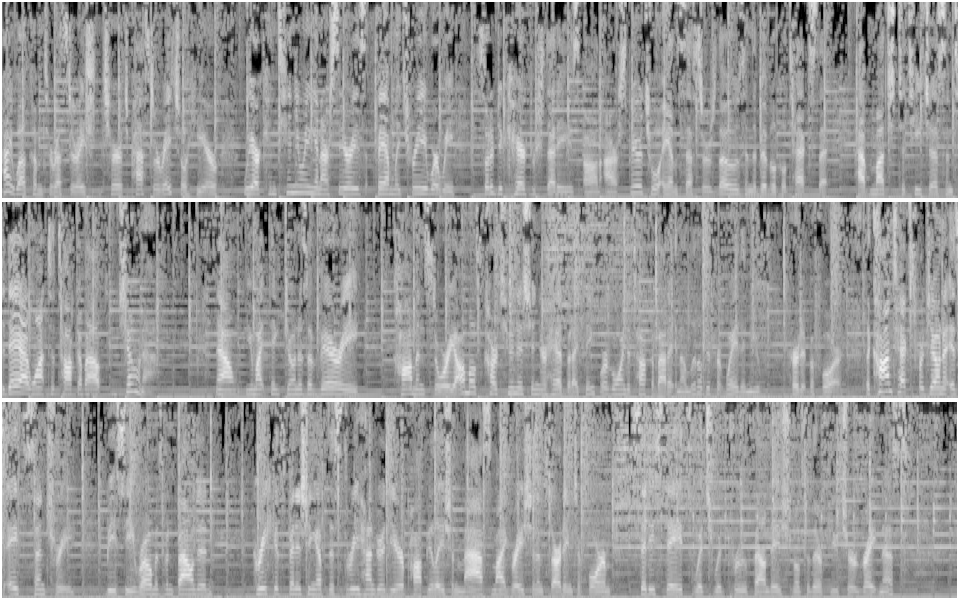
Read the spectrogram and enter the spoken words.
Hi, welcome to Restoration Church. Pastor Rachel here. We are continuing in our series Family Tree where we sort of do character studies on our spiritual ancestors, those in the biblical text that have much to teach us. And today I want to talk about Jonah. Now, you might think Jonah's a very common story, almost cartoonish in your head, but I think we're going to talk about it in a little different way than you've heard it before. The context for Jonah is 8th century BC. Rome has been founded. Greek is finishing up this 300 year population mass migration and starting to form city states which would prove foundational to their future greatness.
